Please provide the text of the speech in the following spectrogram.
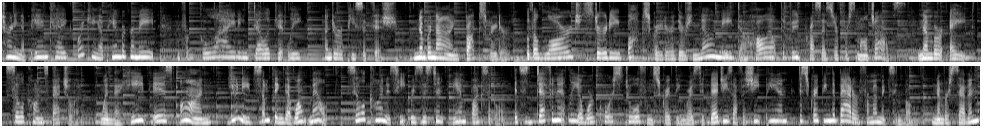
turning a pancake, breaking up hamburger meat, and for gliding delicately under a piece of fish. Number 9, box grater. With a large, sturdy box grater, there's no need to haul out the food processor for small jobs. Number 8, silicone spatula. When the heat is on, you need something that won't melt. Silicone is heat resistant and flexible. It's definitely a workhorse tool from scraping roasted veggies off a sheet pan to scraping the batter from a mixing bowl. Number 7,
